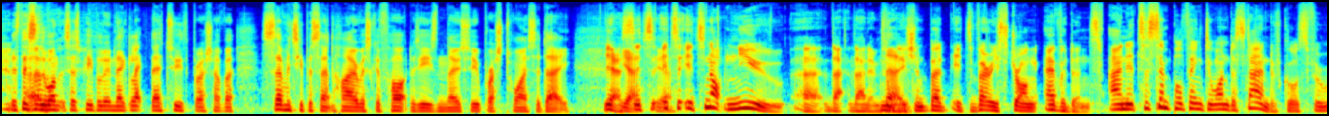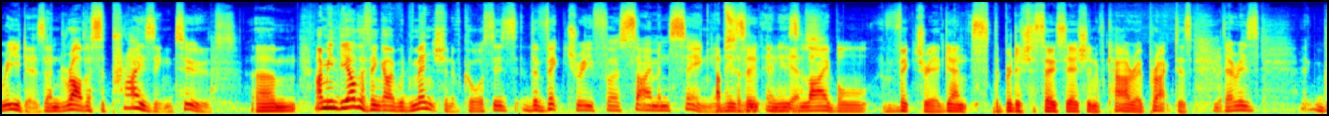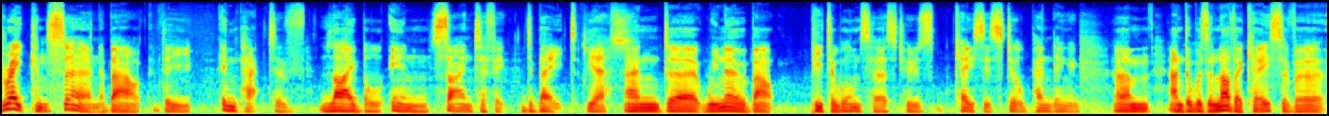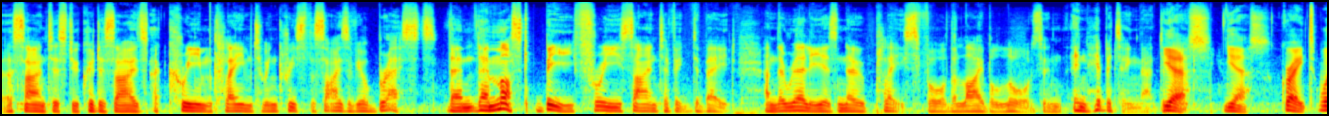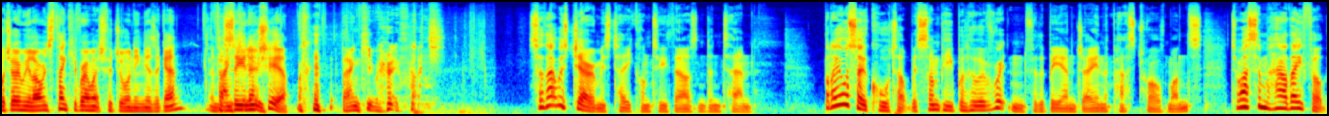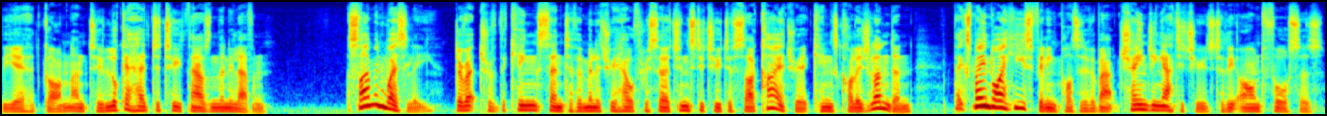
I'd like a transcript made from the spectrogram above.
This, this is the one that says people who neglect their toothbrush have a 70% higher risk of heart disease than those who brush twice a day. Yes, Yeah, it's yeah. it's it's not new uh, that that information, but it's very strong evidence, and it's a simple thing to understand, of course, for readers, and rather surprising too. Um, I mean, the other thing I would mention, of course, is the victory for Simon Singh in his, in his yes. libel victory against the British Association of Chiropractors. There is great concern about the impact of libel in scientific debate. Yes. And uh, we know about Peter Wilmshurst, whose case is still pending. Um, and there was another case of a, a scientist who criticised a cream claim to increase the size of your breasts. Then there must be free scientific debate, and there really is no place for the libel laws in inhibiting that debate. Yes, yes. Great. Well, Jeremy Laurance, thank you very much for joining us again. And Thank see you you. next year. Thank you very much. So that was Jeremy's take on 2010. But I also caught up with some people who have written for the BMJ in the past 12 months to ask them how they felt the year had gone and to look ahead to 2011. Simon Wessely, director of the King's Centre for Military Health Research Institute of Psychiatry at King's College London, explained why he's feeling positive about changing attitudes to the armed forces.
